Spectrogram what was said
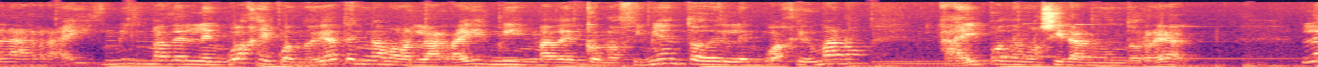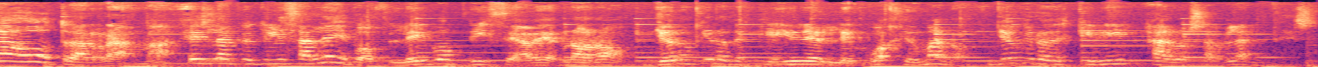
la raíz misma del lenguaje, y cuando ya tengamos la raíz misma del conocimiento del lenguaje humano, ahí podemos ir al mundo real. La otra rama es la que utiliza Leibov. Leibov dice, a ver, no, no, yo no quiero describir el lenguaje humano, yo quiero describir a los hablantes,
